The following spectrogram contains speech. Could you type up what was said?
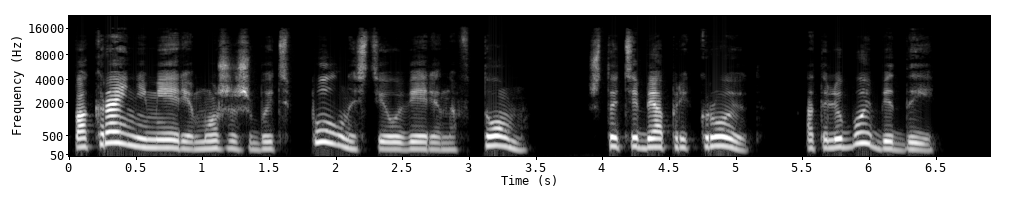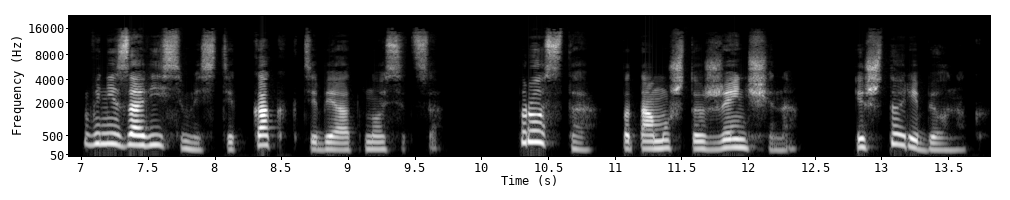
по крайней мере, можешь быть полностью уверена в том, что тебя прикроют от любой беды, вне зависимости, как к тебе относятся. Просто потому что женщина и что ребенок.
